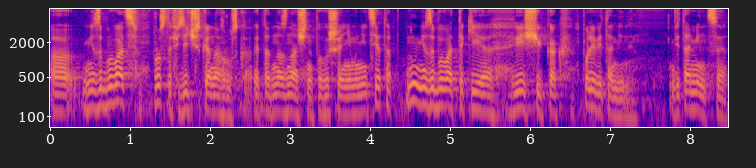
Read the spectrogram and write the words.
Э, не забывать просто физическая нагрузка. Это однозначно повышение иммунитета. Ну, не забывать такие вещи, как поливитамины витамин С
